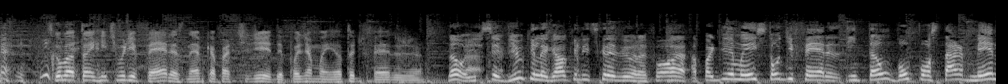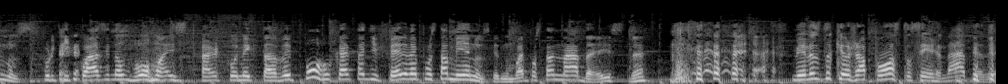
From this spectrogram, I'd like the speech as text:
Desculpa, eu tô em ritmo de férias, né? Porque a partir de depois de amanhã eu tô de férias já. Não, e você viu que legal que ele escreveu, né? Falou, "Olha, a partir de amanhã estou de férias, então vou postar menos, porque quase não vou mais estar conectado. Eu falei, porra, o cara tá de férias e vai postar menos, ele não vai postar nada, é isso, né? Menos do que eu já posto, ou seja, nada, né?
